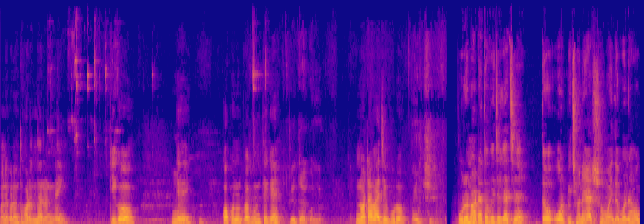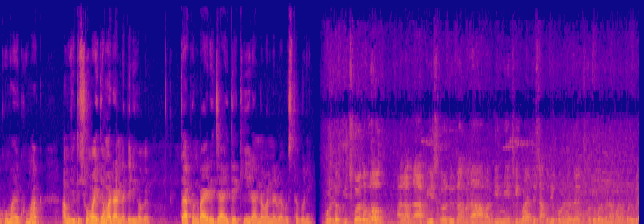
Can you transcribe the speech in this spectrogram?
মানে কোনো ধরন ধারণ নেই। কি গো? এই কখন উঠবা ঘুম থেকে? নটা বাজে পুরো। পুরো নটা তো বেজে গেছে তো ওর পিছনে আর সময় দেব না ও ঘুমায় ঘুমাক। আমি যদি সময় দিই আমার রান্না দেরি হবে। তো এখন বাইরে যাই দেখি রান্না বান্নার ব্যবস্থা করি। বলল পিচ করে দেবো? আলাম না পিচ করে দিতে হবে না আমার গিন্নি ঠিক বাড়িতে চাকু দিয়ে করে নেবে ছোট করবে না বড় করবে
